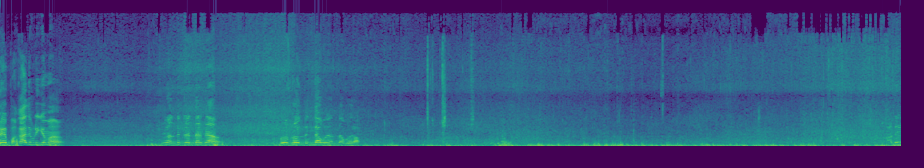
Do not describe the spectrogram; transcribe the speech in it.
ஏய் பக்காத்து பிடிக்குமா? நீ வந்துட்டு வந்தா இருக்கா ஸ்லோ ஸ்லோ இந்த போய் இந்த போயிடா அடே.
